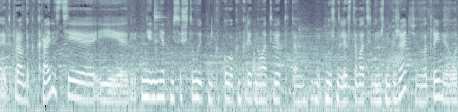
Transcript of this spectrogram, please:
это правда как крайности, и не, нет, не существует никакого конкретного ответа, там, нужно ли оставаться или нужно бежать в отрыве от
